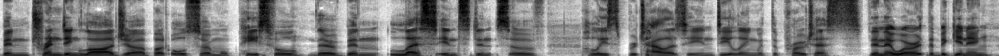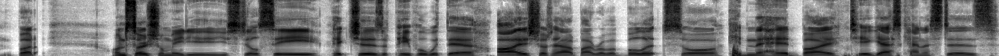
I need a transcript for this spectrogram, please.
been trending larger but also more peaceful. There have been less incidents of police brutality in dealing with the protests than there were at the beginning. But on social media, you still see pictures of people with their eyes shot out by rubber bullets or hit in the head by tear gas canisters.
